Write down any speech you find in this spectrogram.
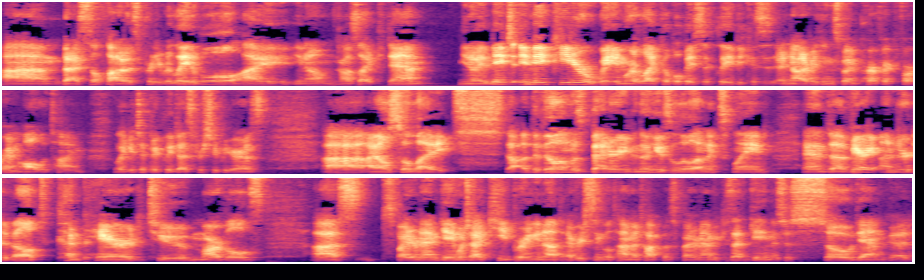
Um, but I still thought it was pretty relatable. I, you know, I was like, damn. You know, it made it made Peter way more likable, basically, because not everything's going perfect for him all the time, like it typically does for superheroes. Uh, I also liked the, the villain was better, even though he was a little unexplained and uh, very underdeveloped compared to Marvel's uh, Spider-Man game, which I keep bringing up every single time I talk about Spider-Man because that game is just so damn good.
